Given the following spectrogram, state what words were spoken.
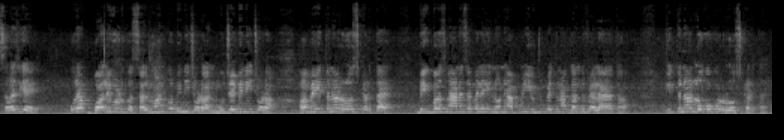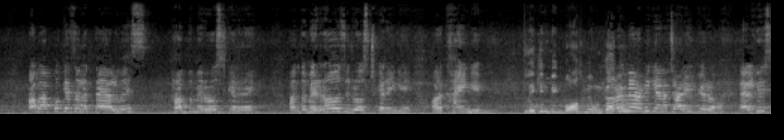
समझ गए? पूरा बॉलीवुड को, सलमान को भी नहीं छोड़ा, मुझे भी नहीं छोड़ा। हमें इतना रोस्ट करता है। बिग बॉस में आने से पहले इन्होंने अपने यूट्यूब पे इतना गंद फैलाया था। इतना लोगों को रोस्ट करता है। अब आपको कैसा लगता है अलवेज हम तुम्हें रोस्ट कर रहे हैं। हम तुम्हें रोज रोस्ट करेंगे और खाएँगे भी। लेकिन बिग बॉस में उनका पर मैं अभी कहना चाह रही हूँ कि एल्विस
